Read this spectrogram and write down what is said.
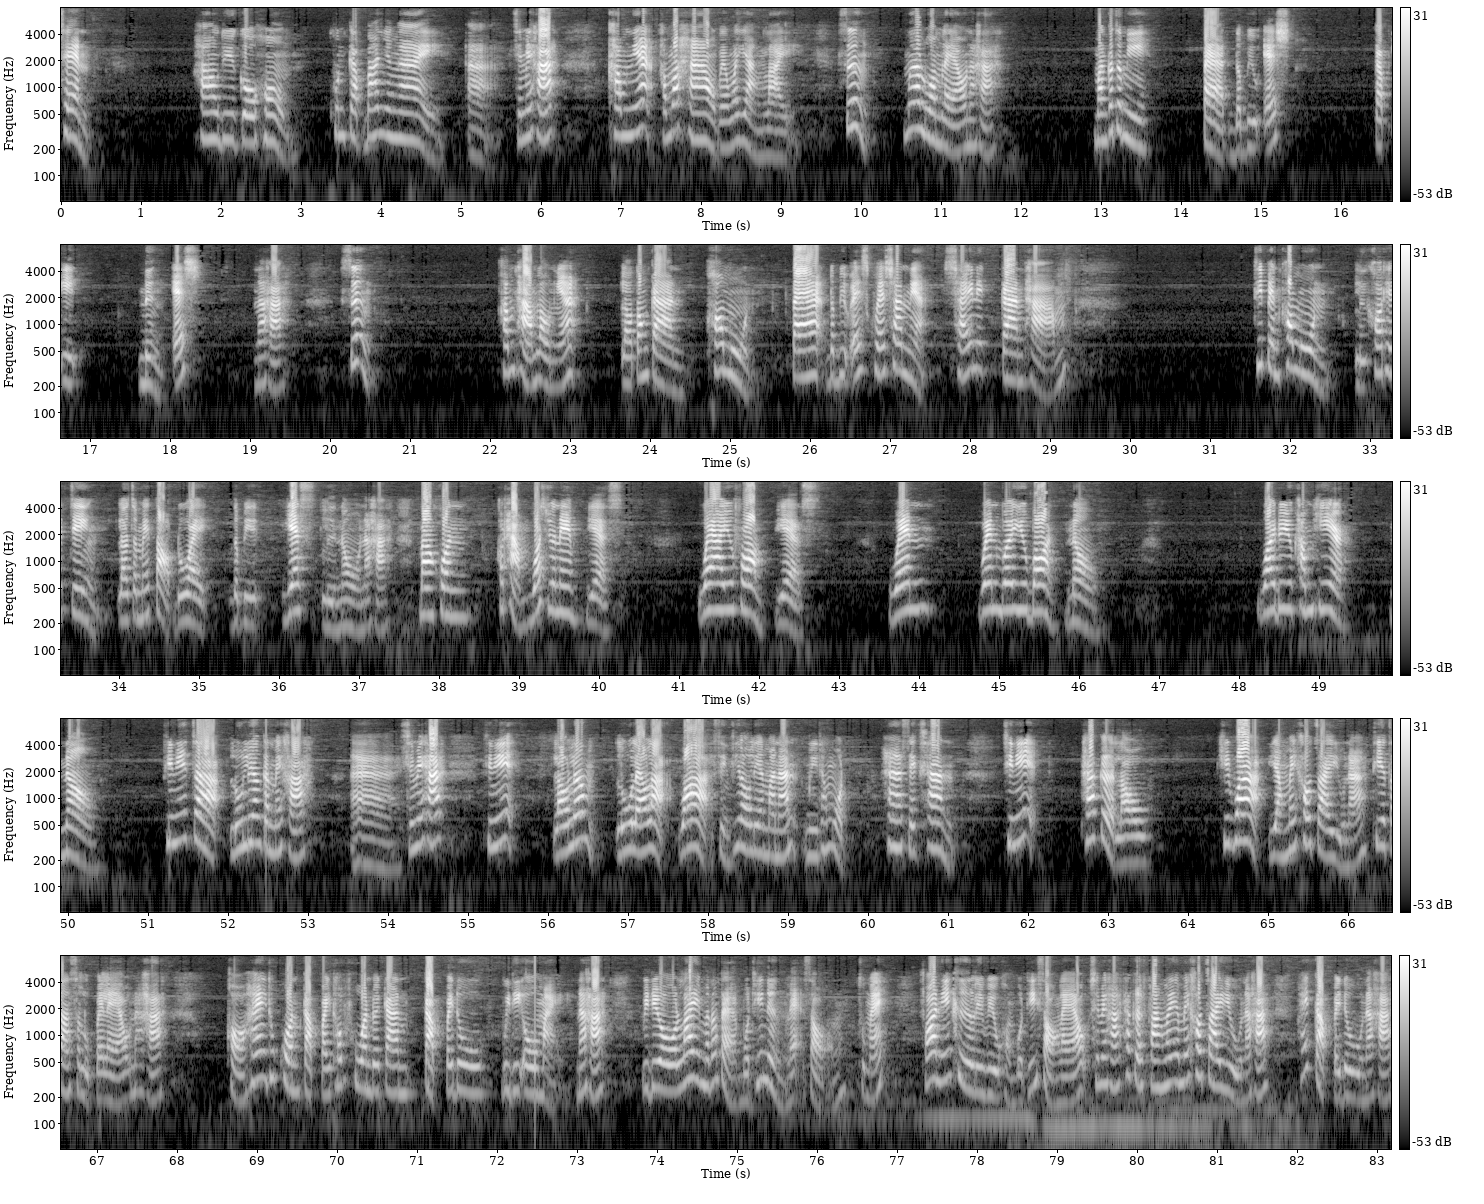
เช่น how do you go home คุณกลับบ้านยังไง อ่า ใช่ไหมคะ คำเนี้ยคำว่า how แปลว่าอย่างไร ซึ่งเมื่อรวมแล้วนะคะ มันก็จะมี 8 wh กับอีก 1 h นะคะ ซึ่งคำถามเหล่านี้เราต้องการข้อมูล แต่ wh question เนี่ยใช้ในการถาม ที่เป็นข้อมูลหรือข้อเท็จจริง เราจะไม่ตอบด้วย w yes หรือ no นะคะ บางคนเขาถาม what's your name yes where are you from yes when when were you born no why do you come here no ทีนี้จะรู้เรื่องกันไหมคะ อ่า ใช่ไหมคะ ทีนี้เราเริ่มรู้แล้วล่ะว่าสิ่งที่เราเรียนมานั้นมีทั้งหมด5 section ทีนี้ถ้าเกิดเรา คิดว่ายังไม่เข้าใจอยู่นะ ที่อาจารย์สรุปไปแล้วนะคะ ขอให้ทุกคนกลับไปทบทวนโดยการกลับไปดูวิดีโอใหม่นะคะวิดีโอไล่มาตั้งแต่บทที่ 1 และ 2 ถูกไหม เพราะอันนี้คือรีวิวของบทที่ 2 แล้วใช่ไหมคะ ถ้าเกิดฟังแล้วยังไม่เข้าใจอยู่นะคะ ให้กลับไปดูนะคะ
